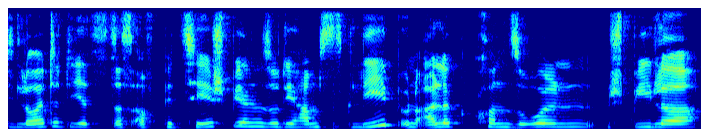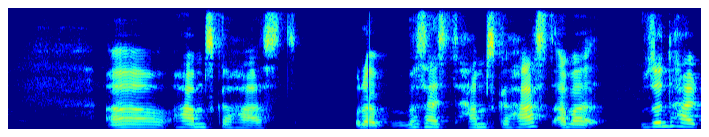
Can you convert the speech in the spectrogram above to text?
die Leute, die jetzt das auf PC spielen, so, die haben es geliebt und alle Konsolenspieler äh, haben es gehasst. Oder was heißt, haben es gehasst, aber sind halt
